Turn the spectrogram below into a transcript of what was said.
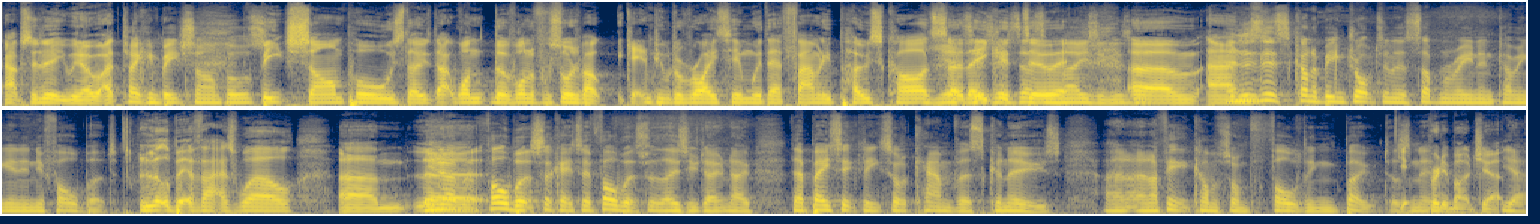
Absolutely, you know, I- taking beach samples. beach samples. Those that one, the wonderful stories about getting people to write in with their family postcards so they yes, could yes, that's do amazing, it. isn't it? Um, and, and is this kind of being dropped in a submarine and coming in in your folbot? a little bit of that as well. Um, You know, but folbots. Okay, so folbots, for those who don't know, they're basically sort of canvas canoes, and, and I think it comes from folding boat, doesn't Yeah, it? pretty much, yeah. Yeah,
